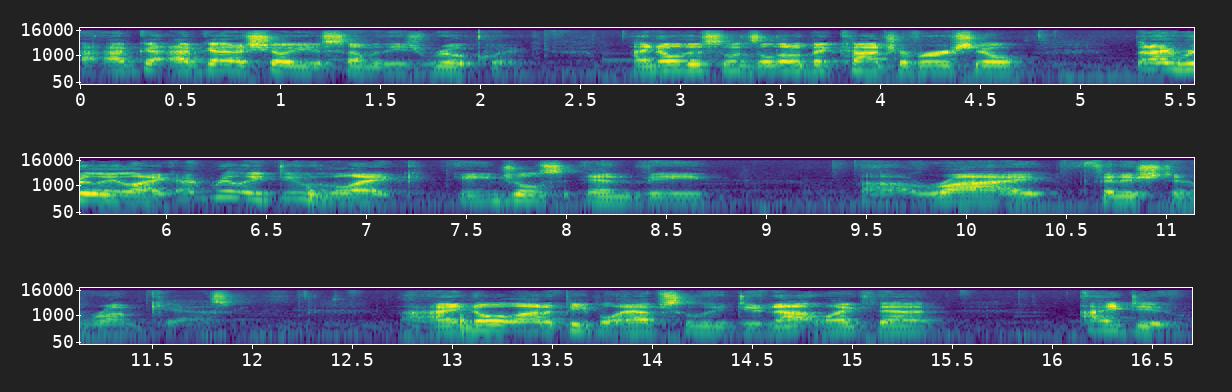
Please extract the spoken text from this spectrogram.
I've got I've got to show you some of these real quick. I know this one's a little bit controversial, but I really like I really do like Angel's Envy uh, rye finished in rum cask. I know a lot of people absolutely do not like that. I do.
